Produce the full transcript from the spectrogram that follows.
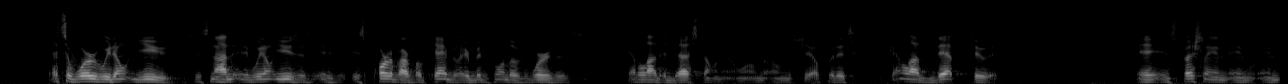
that's a word we don't use. It's not we don't use it as, part of our vocabulary, but it's one of those words that's got a lot of dust on it on, on the shelf, but it's got a lot of depth to it. Especially in, in,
